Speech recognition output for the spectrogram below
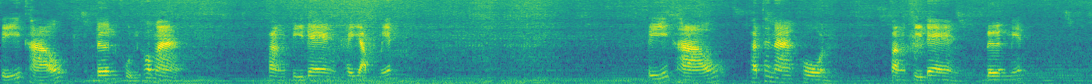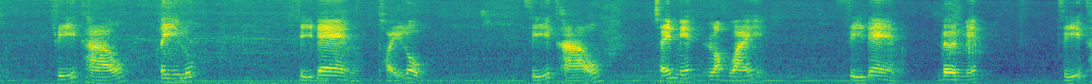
สีขาวเดินขุนเข้ามา ฝั่งสีแดงขยับเม็ด สีขาวพัฒนาโคน ฝั่งสีแดงเดินเม็ด สีขาว ตีลุก สีแดง ถอยหลบ สีขาว ใช้เม็ดล็อกไว้ สีแดง เดินเม็ด สีข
